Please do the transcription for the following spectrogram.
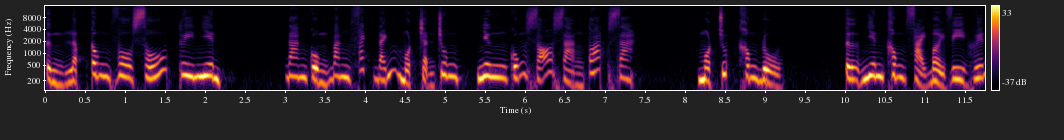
từng lập công vô số, tuy nhiên. Đang cùng băng phách đánh một trận chung, nhưng cũng rõ ràng toát ra. Một chút không đủ. Tự nhiên không phải bởi vì huyến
